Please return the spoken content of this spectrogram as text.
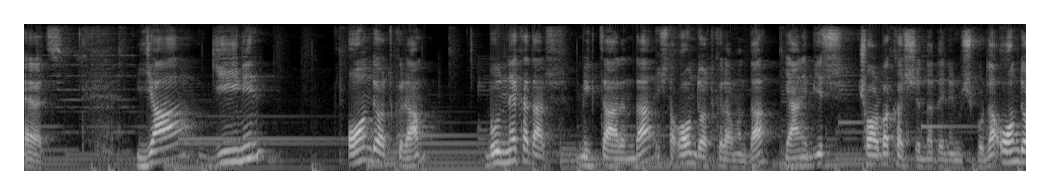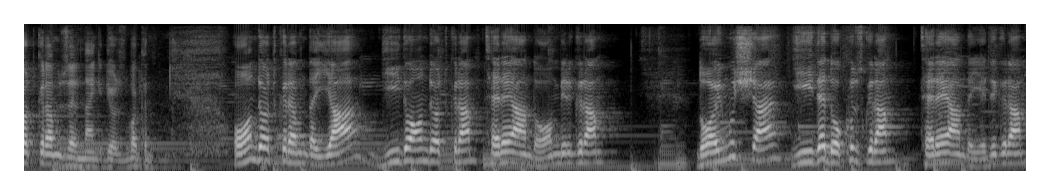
Evet. Yağ ghee'nin 14 gram. Bu ne kadar miktarında? İşte 14 gramında. Yani bir çorba kaşığında denilmiş burada. 14 gram üzerinden gidiyoruz bakın. 14 gramında yağ, ghee 14 gram, tereyağında 11 gram. Doymuş yağ, ghee 9 gram, tereyağında 7 gram.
